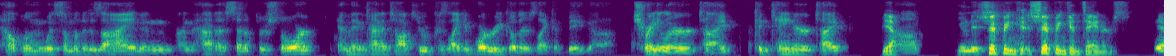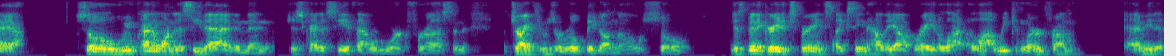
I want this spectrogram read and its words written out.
help them with some of the design and, and how to set up their store and then kind of talk through because like in puerto rico there's like a big uh, trailer type container type yeah. um, unit. Shipping shipping containers. Yeah yeah. So we kind of wanted to see that and then just kind of see if that would work for us. And drive-throughs are real big on those. So it's been a great experience like seeing how they operate a lot a lot we can learn from. I mean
